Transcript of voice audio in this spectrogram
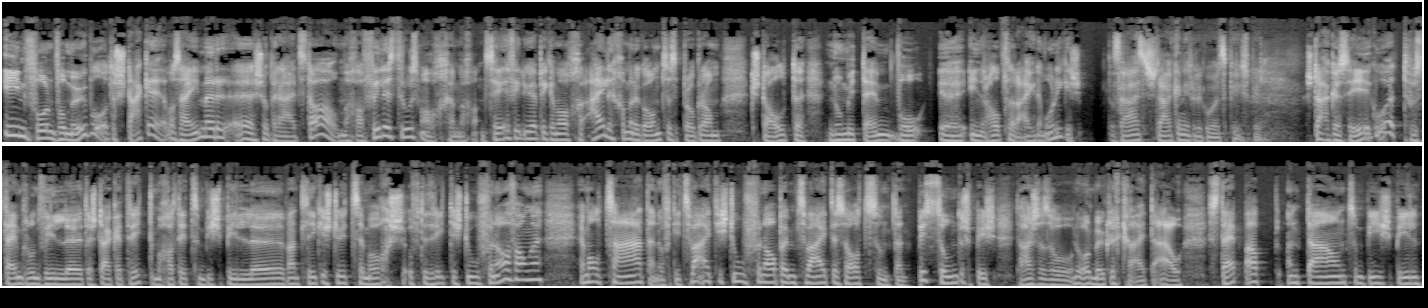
in Form von Möbel oder Stegen, was auch immer, äh, schon bereits da. Und man kann vieles daraus machen. Man kann sehr viele Übungen machen. Eigentlich kann man ein ganzes Programm gestalten, nur mit dem, was äh, innerhalb der eigenen Wohnung ist. Das heisst, Stegen ist ein gutes Beispiel. Steigen sehr gut. Aus dem Grund, weil äh, der Steigen tritt. Man kann jetzt zum Beispiel, äh, wenn du Liegestütze machst, auf der dritten Stufe anfangen. Einmal 10, dann auf die zweite Stufe ab im zweiten Satz und dann bis unterst bist. Da hast du also nur Möglichkeiten. Auch Step Up and Down zum Beispiel.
